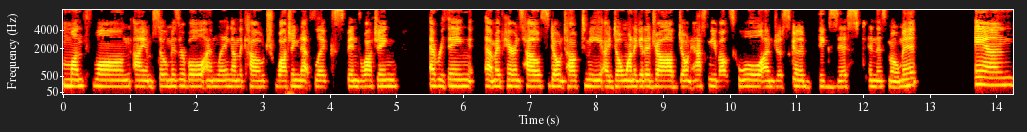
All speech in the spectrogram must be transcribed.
month long i am so miserable i'm laying on the couch watching netflix binge watching everything at my parents house don't talk to me i don't want to get a job don't ask me about school i'm just going to exist in this moment and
